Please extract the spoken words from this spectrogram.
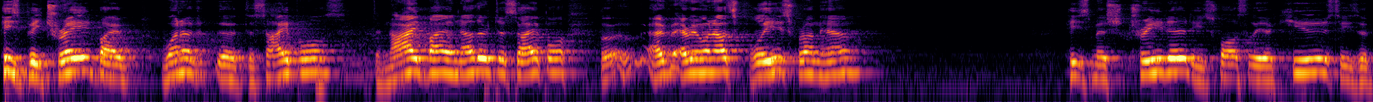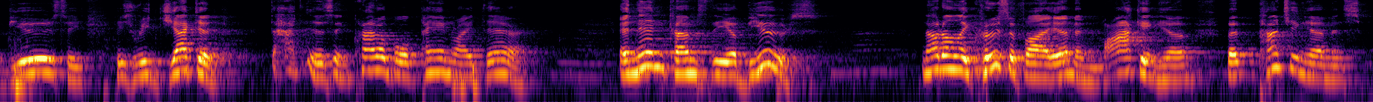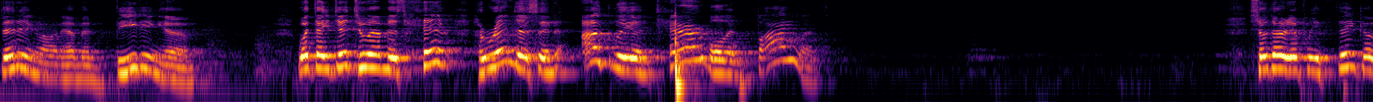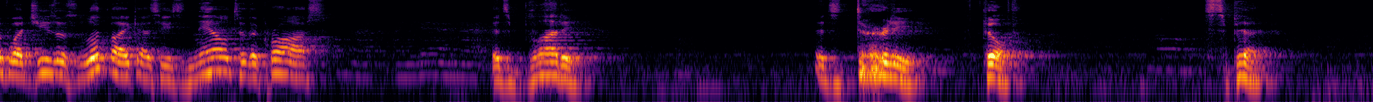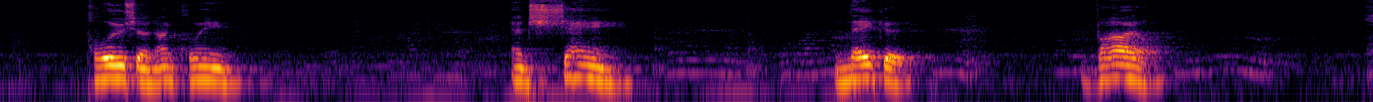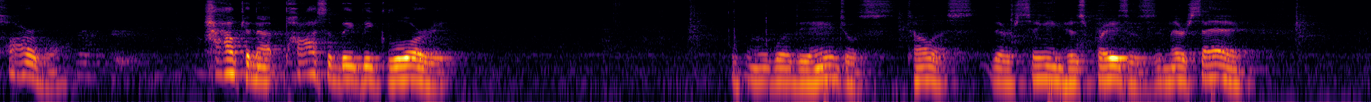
He's betrayed by one of the disciples, denied by another disciple. Everyone else flees from him. He's mistreated. He's falsely accused. He's abused. He, he's rejected. That is incredible pain right there. And then comes the abuse. Not only crucify him and mocking him, but punching him and spitting on him and beating him what they did to him is horrendous and ugly and terrible and violent. So that if we think of what Jesus looked like as he's nailed to the cross, it's bloody, it's dirty, filth, spit, pollution, unclean. And shame, naked, vile, horrible. How can that possibly be glory? Well, the angels tell us they're singing his praises and they're saying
